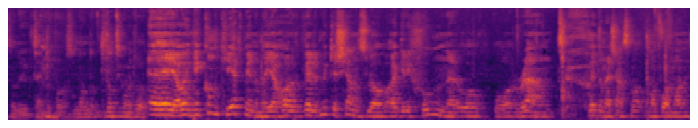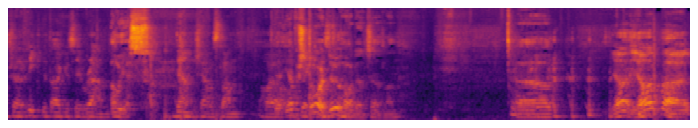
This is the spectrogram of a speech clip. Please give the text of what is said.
som du tänker på. Så, nå- någonting kommer ihåg. Eh, Jag har inget konkret minne men jag har väldigt mycket känslor av aggressioner och, och rant. Du vet den där känslan man får när man kör en riktigt aggressiv rant. Oh yes. Den känslan har jag. Jag, jag förstår att du har den känslan. Uh, Jag, jag bara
